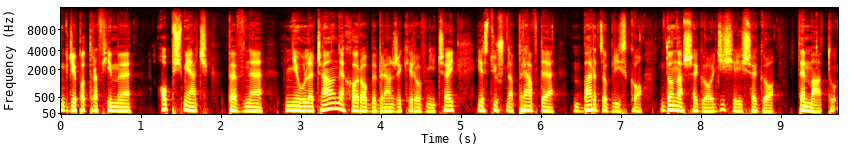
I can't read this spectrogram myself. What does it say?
gdzie potrafimy obśmiać pewne nieuleczalne choroby branży kierowniczej, jest już naprawdę bardzo blisko do naszego dzisiejszego tematu.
